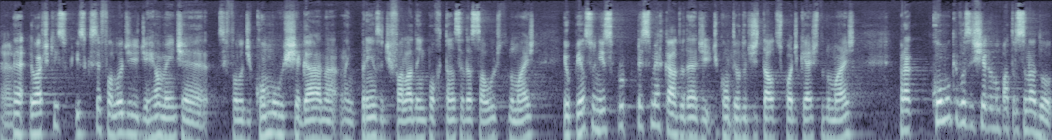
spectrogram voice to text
É. É, eu acho que isso, isso que você falou de, de realmente, é, você falou de como chegar na, na imprensa, de falar da importância da saúde e tudo mais, eu penso nisso para esse mercado né, de, de, conteúdo digital, dos podcasts e tudo mais, para como que você chega no patrocinador,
